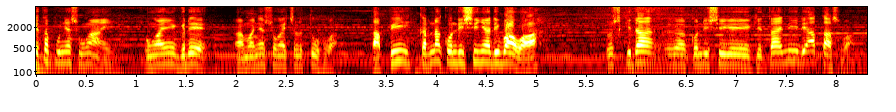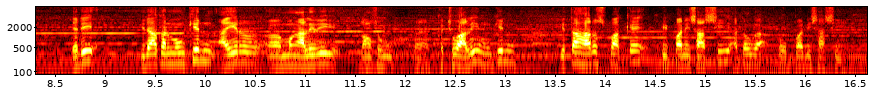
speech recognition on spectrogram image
Kita punya sungai, sungainya gede, namanya Sungai Celetuh Pak. Tapi karena kondisinya di bawah, terus kita eh, kondisi kita ini di atas Pak. Jadi tidak akan mungkin air eh, mengaliri langsung, kecuali mungkin kita harus pakai pipanisasi atau enggak pipanisasi.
